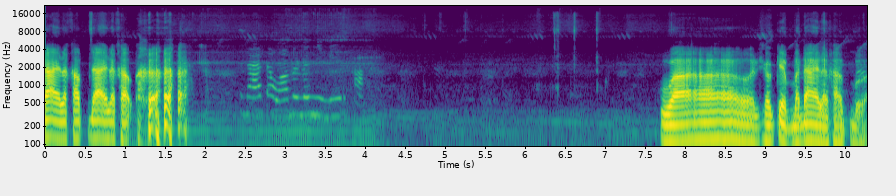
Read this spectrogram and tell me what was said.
ได้แล้วครับ ได้แล้วครับนะแต่ว่ามันไม่มีมีดค่ะว้าวเขาเก็บมาได้แล้วครับเบื่อ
